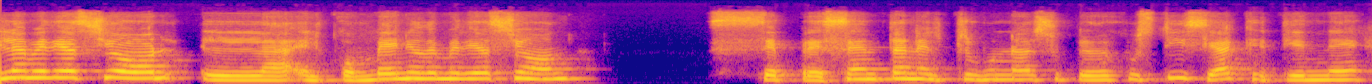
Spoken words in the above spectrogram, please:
Y la mediación, el convenio de mediación se presenta en el Tribunal Superior de Justicia, que tiene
